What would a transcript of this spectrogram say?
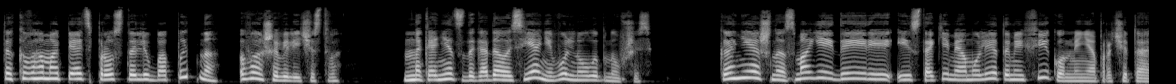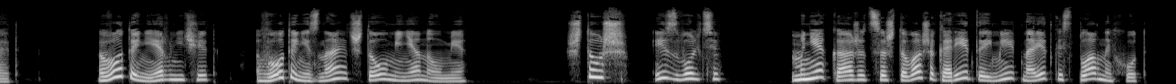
«Так вам опять просто любопытно, ваше величество?» Наконец догадалась я, невольно улыбнувшись. «Конечно, с моей Дейри и с такими амулетами фиг он меня прочитает. Вот и нервничает, вот и не знает, что у меня на уме. Что ж, извольте. Мне кажется, что ваша карета имеет на редкость плавный ход,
